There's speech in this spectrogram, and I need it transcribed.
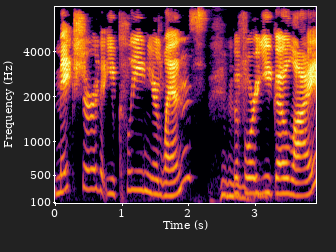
Make sure that you clean your lens before you go live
